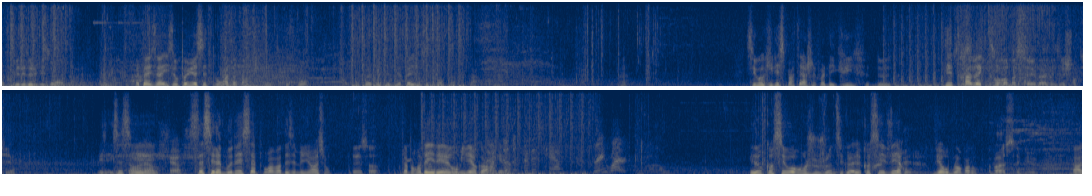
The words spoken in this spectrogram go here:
On peut les allumer ceux-là. attends. Attends, ils, ils ont pas eu assez de plomb, attends, pardon. Un petit peu de plomb. Toi, t'as pas eu assez de plomb, quoi. Voilà. C'est quoi qui laisse par terre à chaque fois les griffes de tétradactyle faut ramasser là, les échantillons. Et, et ça, c'est. Ça, c'est la monnaie, ça, pour avoir des améliorations. C'est ça. Putain, par contre, il y a un gros minet encore, là, qui est là. Something for this camp. Great work. Et donc, quand c'est orange ou jaune, c'est quoi Euh, Quand c'est vert ou, vert ou blanc, pardon. Ah bah c'est mieux. Alors,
